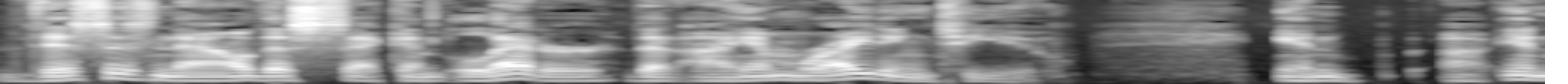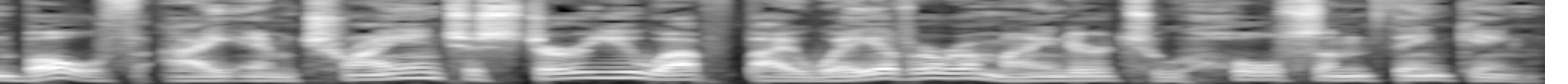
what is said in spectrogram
this is now the second letter that I am writing to you. In uh, in both, I am trying to stir you up by way of a reminder to wholesome thinking,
